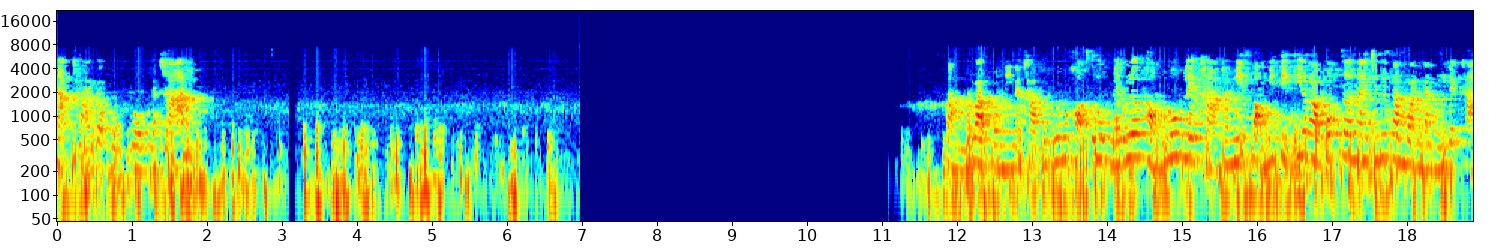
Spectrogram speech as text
ณะคล้ายกับวงกลมนะคะ สำหรับ วันนี้นะคะคุณรุ่งขอสรุปในเรื่องของรูปเลขาคณิต 2 มิติที่เราพบเจอในชีวิตประจำวันดังนี้เลยค่ะ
